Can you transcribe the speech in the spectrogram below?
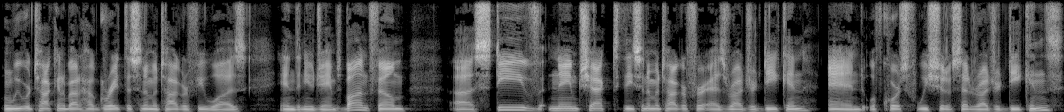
when we were talking about how great the cinematography was in the new James Bond film. Uh, Steve name checked the cinematographer as Roger Deacon, and of course, we should have said Roger Deakins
